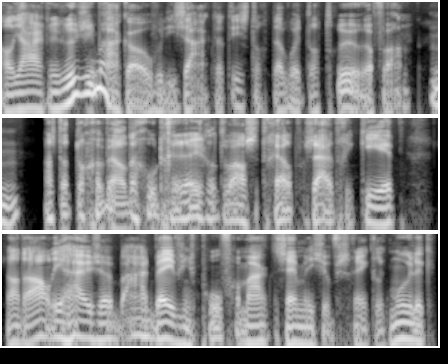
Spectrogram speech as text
al jaren ruzie maken over die zaak. Dat is toch, daar wordt toch treurig van. Mm. Als dat toch geweldig goed geregeld was, het geld was uitgekeerd. Ze hadden al die huizen aardbevingsproef gemaakt. Dat is helemaal niet zo verschrikkelijk moeilijk.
